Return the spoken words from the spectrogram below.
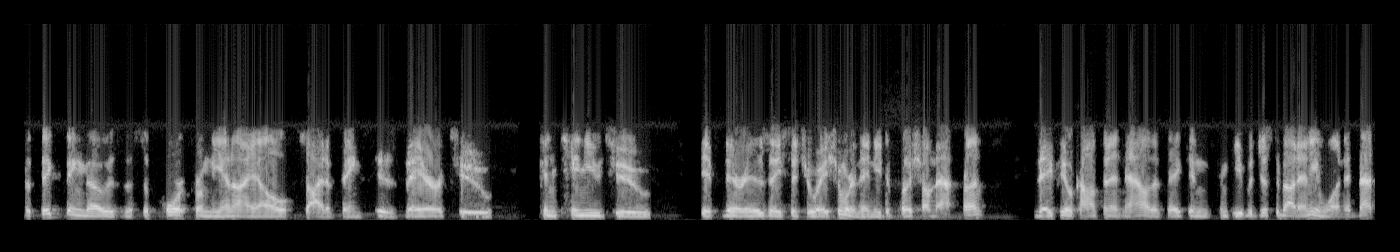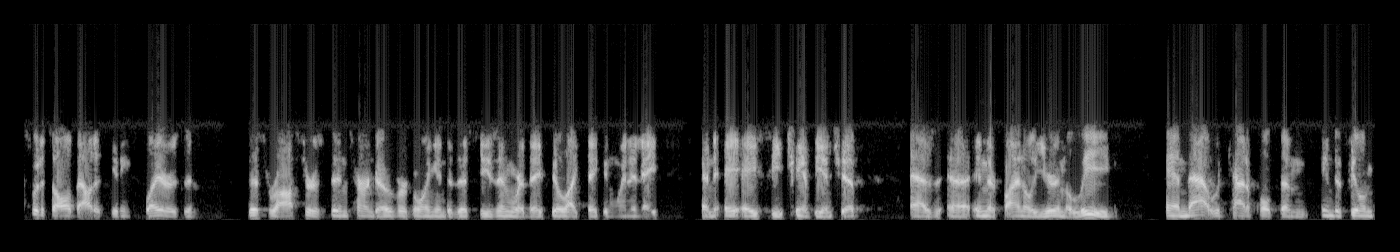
the big thing, though, is the support from the NIL side of things is there to continue to, if there is a situation where they need to push on that front, they feel confident now that they can compete with just about anyone. And that's what it's all about is getting players. And this roster has been turned over going into this season where they feel like they can win an, a, an AAC championship as uh, in their final year in the league. And that would catapult them into feeling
